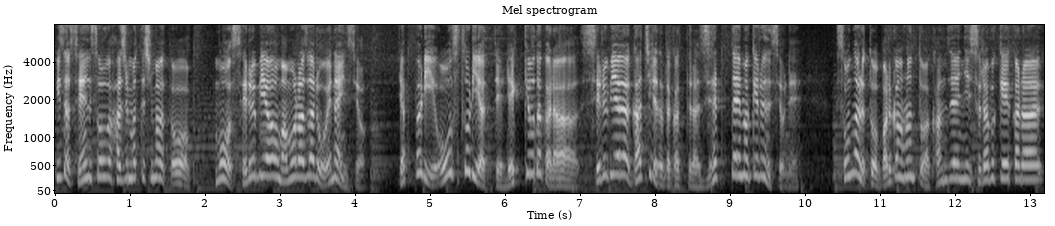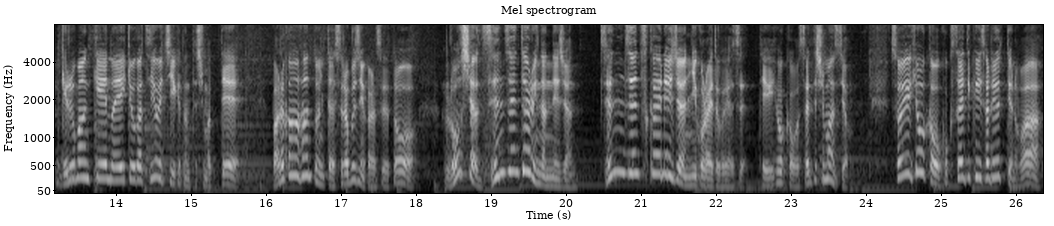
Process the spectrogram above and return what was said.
いざ戦争が始まってしまうともうセルビアを守らざるを得ないんですよ。やっぱりオーストリアって列強だからセルビアがガチで戦ったら絶対負けるんですよね。そうなるとバルカン半島は完全にスラブ系からゲルマン系の影響が強い地域となってしまってバルカン半島に対するスラブ人からするとロシア全然頼りになんねえじゃん。全然使えねえじゃんニコライとかいうやつっていう評価をされてしまうんですよ。そういう評価を国際的にされるっていうのは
